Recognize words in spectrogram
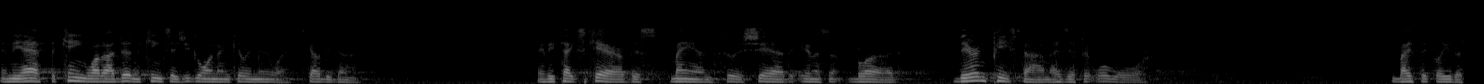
And he asks the king, What do I do? And the king says, You go in there and kill him anyway. It's got to be done. And he takes care of this man who has shed innocent blood during peacetime as if it were war. Basically, the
